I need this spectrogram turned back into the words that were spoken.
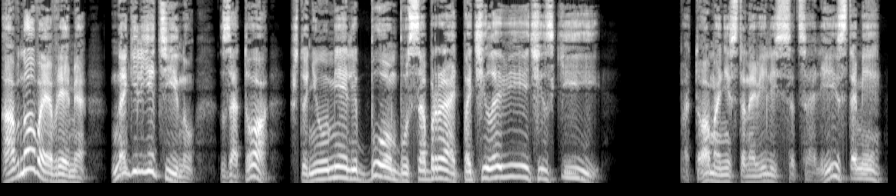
а в новое время — на гильотину за то, что не умели бомбу собрать по-человечески. Потом они становились социалистами,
